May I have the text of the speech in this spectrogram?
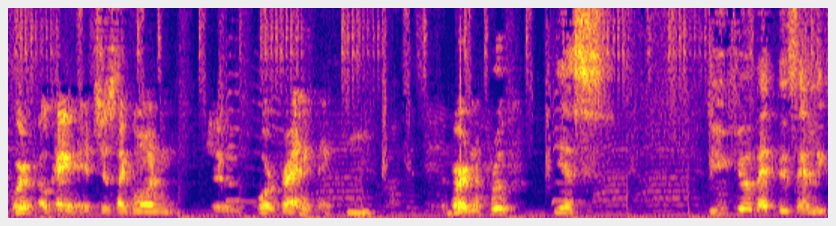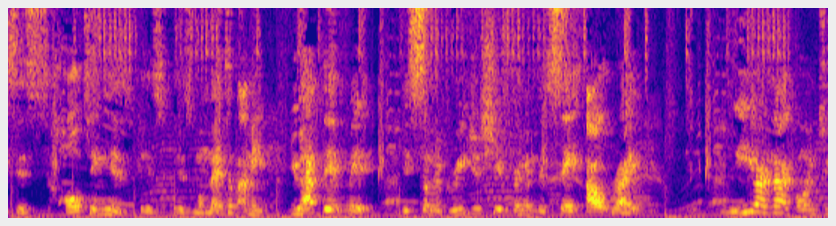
we're okay. It's just like going to court for anything. Mm-hmm. The burden of proof. Yes. Do you feel that this at least is halting his, his, his momentum? I mean, you have to admit, it's some egregious shit for him to say outright, we are not going to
